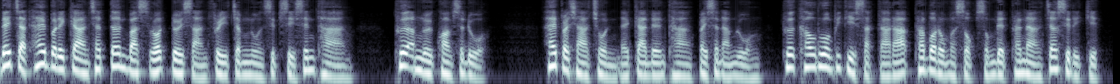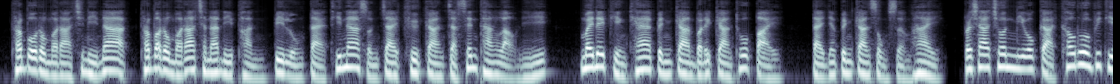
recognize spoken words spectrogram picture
ได้จัดให้บริการชัตเติลบัสรถโดยสารฟรีจำนวน 14 เส้นทาง เพื่ออำนวยความสะดวก ให้ประชาชนในการเดินทางไปสนามหลวง เพื่อเข้าร่วมพิธีสักการะพระบรมศพสมเด็จพระนางเจ้าสิริกิติ์พระบรมราชินีนาถพระบรมราชชนนีพันธ์ปีหลวงแต่ที่น่าสนใจคือการจัดเส้นทางเหล่านี้ ไม่ได้เพียงแค่เป็นการบริการทั่วไป แต่ยังเป็นการส่งเสริมให้ ประชาชนมีโอกาสเข้าร่วมพิธี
